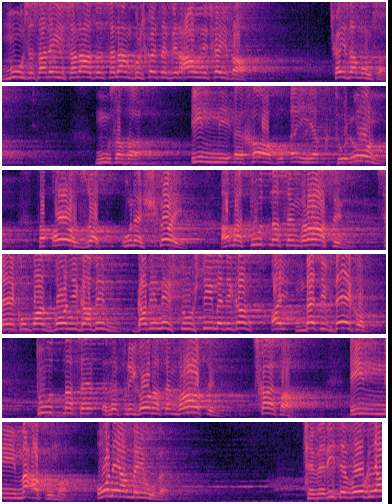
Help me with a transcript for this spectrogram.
Musës alayhi salatu wassalam kur shkoi te Firauni çka i tha? Çka i tha Musa? Musa tha, inni ekhafu en jaktulun, tha, o Zot, unë shkoj, ama tutna se m'vrasin, se e kum pas bo një gabim, gabimisht tu u shty me dikan, aj mbet i vdekur, tutna se dhe frigohna se m'vrasin, çka i tha? Inni ma'akuma, unë jam me juve, Qeveritë e vogla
